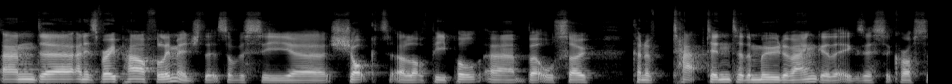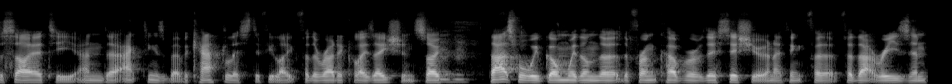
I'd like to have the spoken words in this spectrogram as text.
and uh, and it's a very powerful image that's obviously uh, shocked a lot of people, uh, but also kind of tapped into the mood of anger that exists across society and uh, acting as a bit of a catalyst, if you like, for the radicalization. So. Mm-hmm that's what we've gone with on the the front cover of this issue, and I think for for that reason.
